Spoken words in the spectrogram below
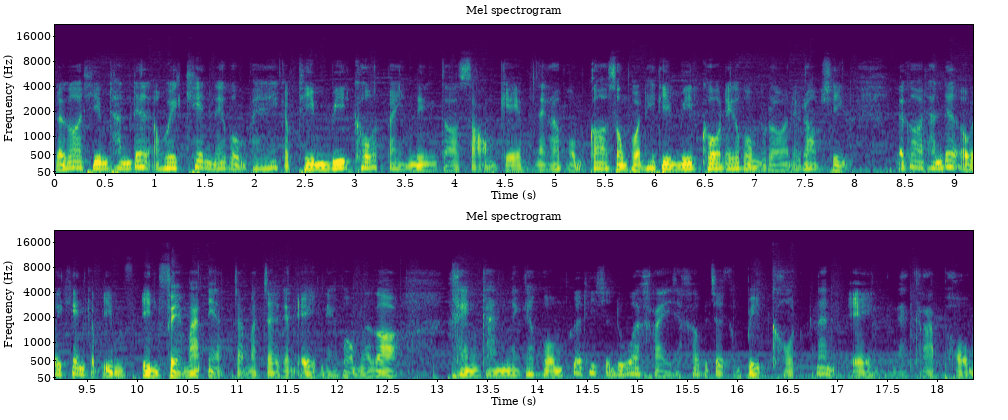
แล้วก็ทีม Thunder Awaken นะครับผมแพ้ให้กับทีม Beat Code ไป 1 ต่อ 2 เกมนะครับผมก็ส่งผลให้ทีม Beat Code นะครับผมรอในรอบชิง แล้วก็ Thunder Awaken กับ Infamous เนี่ย จะมาเจอกันเองนะครับผมแล้วก็แข่งกันนะครับผมเพื่อที่จะดูว่าใครจะเข้าไปเจอกับ Beat Code นั่นเองนะครับผม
